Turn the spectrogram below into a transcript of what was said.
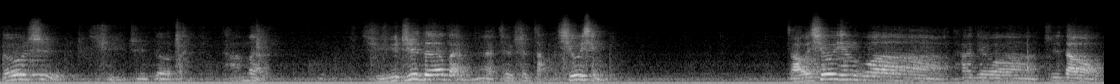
都是取之得本。他们取之得本呢，就是早修行，早修行过，他就知道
